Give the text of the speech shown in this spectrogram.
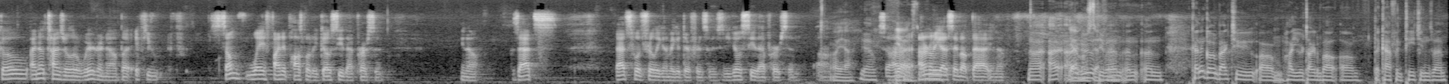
go. I know times are a little weirder now, but if you if some way find it possible to go see that person, you know, because that's that's what's really going to make a difference is you go see that person. Um, oh yeah, yeah. So I, yeah, I, don't know what you got to say about that, you know. No, I, I, I agree with definitely. you, man. And and kind of going back to um, how you were talking about um, the Catholic teachings, man.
